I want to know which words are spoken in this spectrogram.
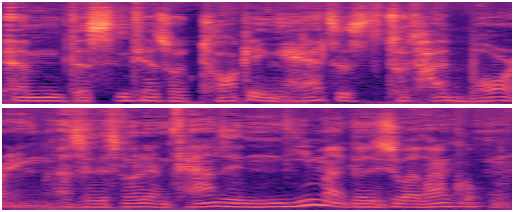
ähm, das sind ja so Talking Heads, das ist total boring. Also das würde im Fernsehen niemand würde sich sowas angucken.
